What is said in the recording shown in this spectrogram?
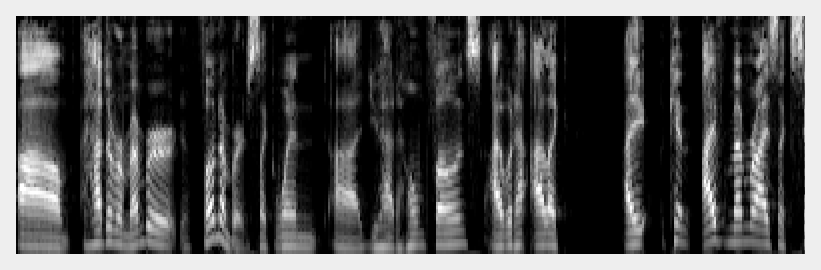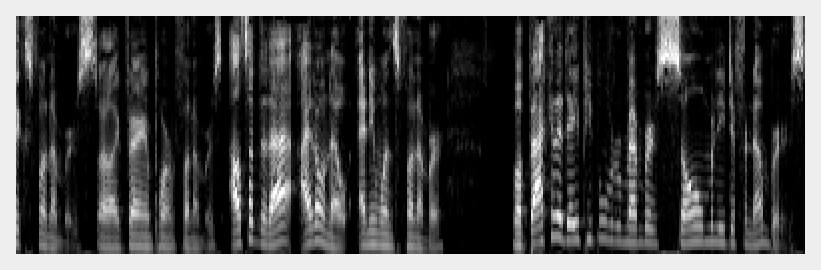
um, had to remember phone numbers. Like when uh, you had home phones, I would ha- I like I can I've memorized like six phone numbers, so like very important phone numbers. Outside of that, I don't know anyone's phone number. But back in the day, people would remember so many different numbers,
